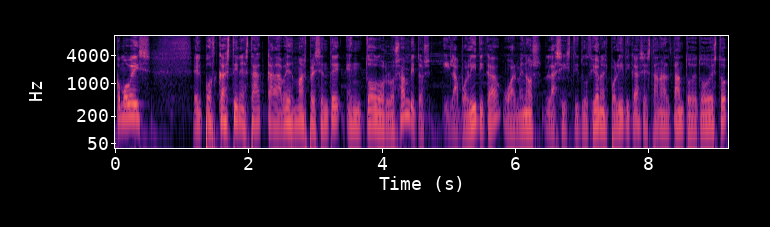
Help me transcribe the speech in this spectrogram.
Como veis, el podcasting está cada vez más presente en todos los ámbitos y la política, o al menos las instituciones políticas, están al tanto de todo esto,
